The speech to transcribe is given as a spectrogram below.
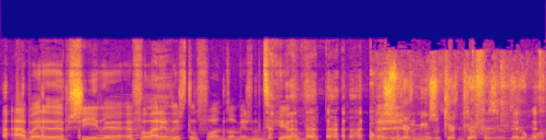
à beira da piscina a falar em dois telefones ao mesmo tempo. Mas o, que é, mas o que é que quer fazer? Diga-me lá.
